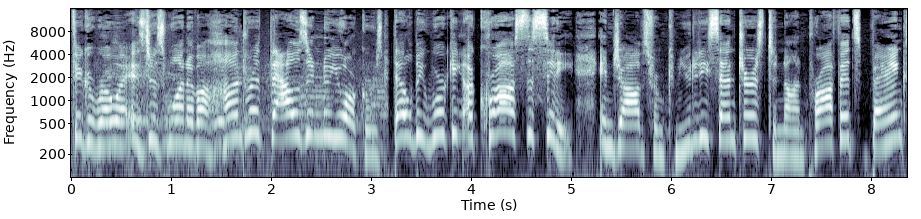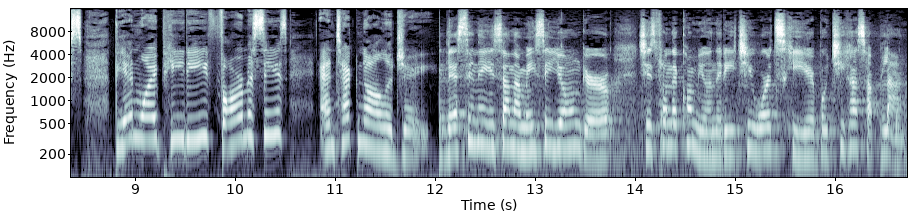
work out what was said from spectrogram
Figueroa is just one of 100,000 New Yorkers that will be working across the city in jobs from community centers to nonprofits, banks, the NYPD, pharmacies, and technology. Destiny is an amazing young girl. She's from the community. She works here, but she has a plan.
